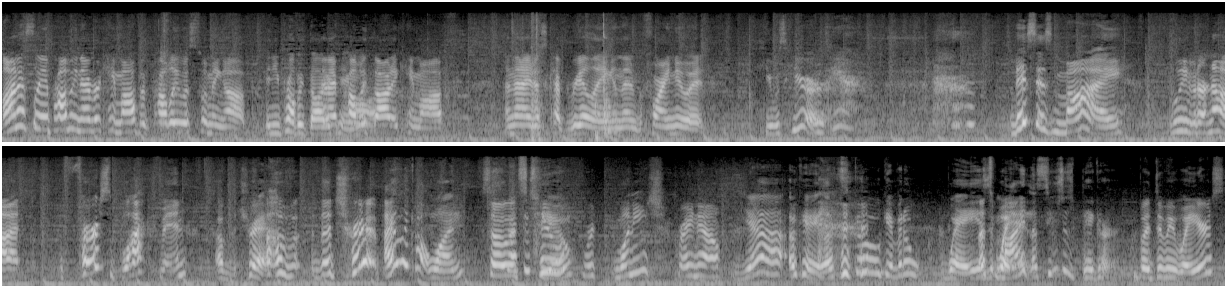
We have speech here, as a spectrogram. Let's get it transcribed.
Honestly, it probably never came off. It probably was swimming up. And you probably thought And it I came probably off. thought it came off. And then I just kept reeling. And then before I knew it, he was here. Was Here. This is my, believe it or not, first blackfin Of the trip. of the trip. I only caught one. So That's it's a two. We're one each right now. Yeah. Okay. Let's go give it a weigh. Let's weigh. Let's see who's bigger. But did we weigh yours?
